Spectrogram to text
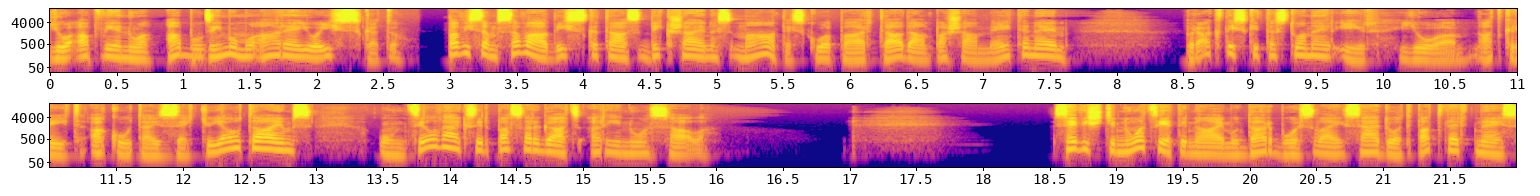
jo apvieno abu dzimumu ārējo izskatu. Pavisam savādi izskatās bikšainas mātes kopā ar tādām pašām meitenēm. Praktiski tas tomēr ir, jo atkrīt akūtais zeķu jautājums, un cilvēks ir pasargāts arī no sala. Sevišķi nocietinājumu darbos vai sēdot patvērtnēs,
